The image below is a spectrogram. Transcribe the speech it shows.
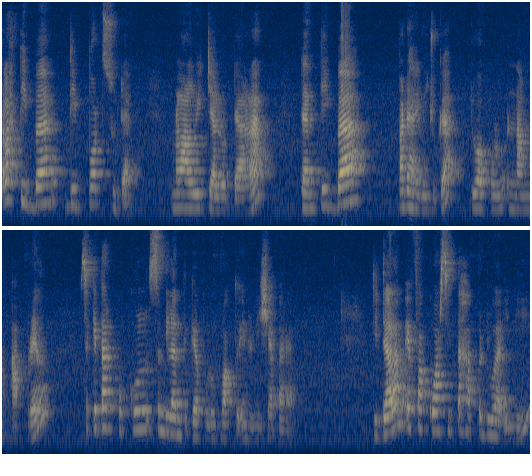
telah tiba di Port Sudan melalui jalur darat dan tiba pada hari ini juga 26 April sekitar pukul 9.30 waktu Indonesia Barat. Di dalam evakuasi tahap kedua ini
